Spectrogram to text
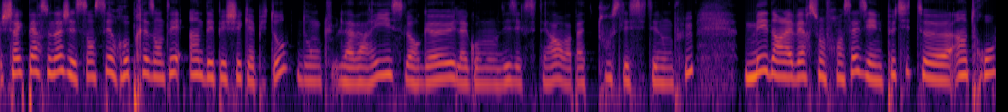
Chaque personnage est censé représenter un des péchés capitaux, donc l'avarice, l'orgueil, la gourmandise, etc. On va pas tous les citer non plus. Mais dans la version française, il y a une petite euh, intro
